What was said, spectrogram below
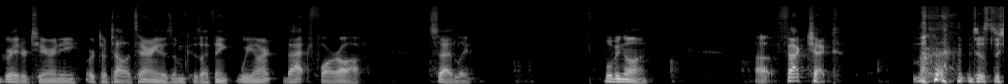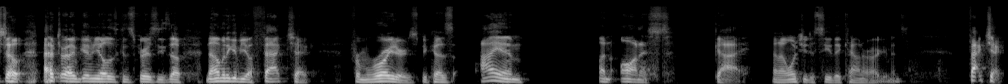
greater tyranny or totalitarianism because i think we aren't that far off sadly. Moving on. Uh, fact checked just to show after I've given you all this conspiracy stuff. Now I'm going to give you a fact check from Reuters because I am an honest guy and I want you to see the counter arguments. Fact check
